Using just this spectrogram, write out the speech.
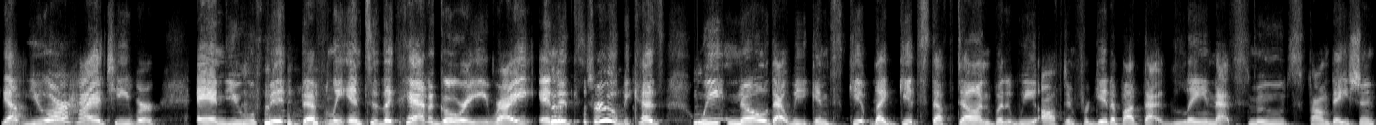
Yep, you are a high achiever and you will fit definitely into the category, right? And it's true because we know that we can skip, like get stuff done, but we often forget about that laying that smooth foundation.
